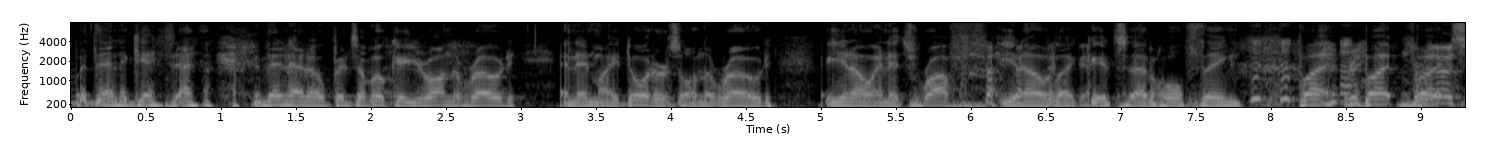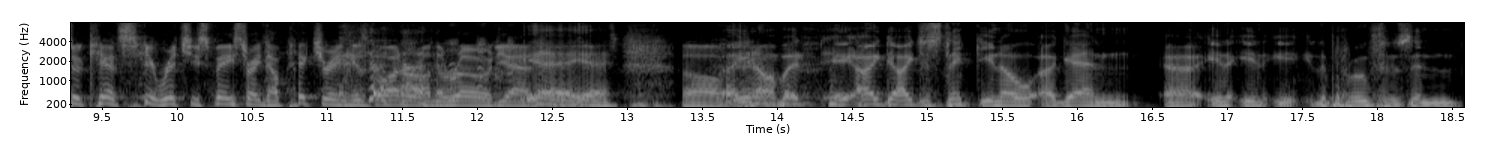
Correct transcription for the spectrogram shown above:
but then again, that, and then that opens up. Okay, you're on the road, and then my daughter's on the road, you know, and it's rough, you know, like it's that whole thing. But but for but those who can't see Richie's face right now, picturing his daughter on the road. Yeah, yeah, yeah. Oh, you know, but eh, I, I just think you know again, uh, in, in, in- the proof is in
